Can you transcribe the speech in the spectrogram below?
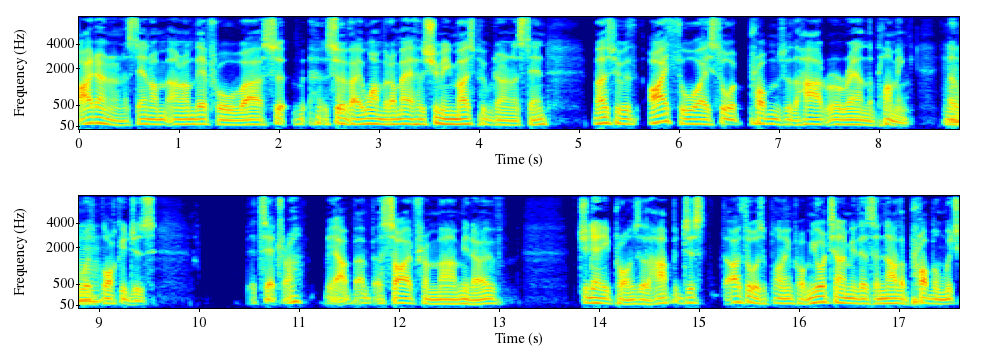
I don't understand. I'm, and I'm there for uh, sur- survey one, but I'm assuming most people don't understand. Most people, I thought I saw problems with the heart were around the plumbing. In other words, blockages, etc. Yeah, aside from um, you know genetic problems with the heart, but just I thought it was a plumbing problem. You're telling me there's another problem which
